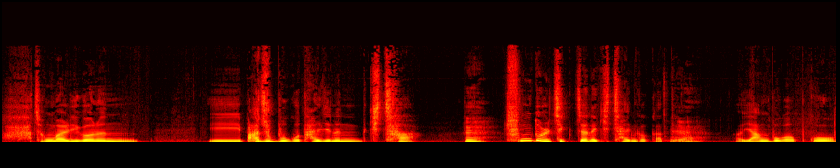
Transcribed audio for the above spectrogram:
아, 정말 이거는 이 마주보고 달리는 기차 예. 충돌 직전의 기차인 것 같아요. 양보가 없고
